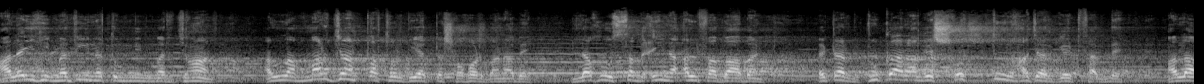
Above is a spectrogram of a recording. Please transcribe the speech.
আলাইহি মদিনাতুম মিন মারজান। আল্লাহ মারজান পাথর দিয়ে একটা শহর বানাবে। লাহু সাবঈনা আলফা বাবান। এটার ঢুকার আগে সত্তর হাজার গেট থাকবে। আলা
